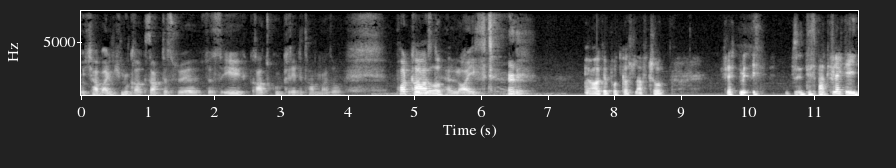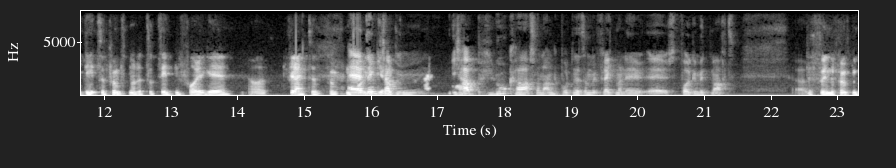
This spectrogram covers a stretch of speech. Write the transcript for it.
ich habe eigentlich nur gerade gesagt, dass wir das eh gerade gut geredet haben. Also Podcast Ja. läuft. Ja, der Podcast läuft schon. Vielleicht mit, ich, das war vielleicht die Idee zur fünften oder zur zehnten Folge. Ja, vielleicht zur fünften äh, Folge. denk, ich habe ich hab Luca schon angeboten, dass er mit, vielleicht mal eine äh, Folge mitmacht. Das so in der fünften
